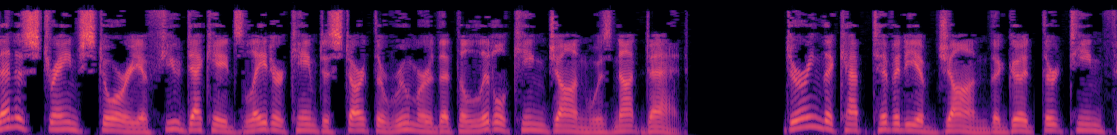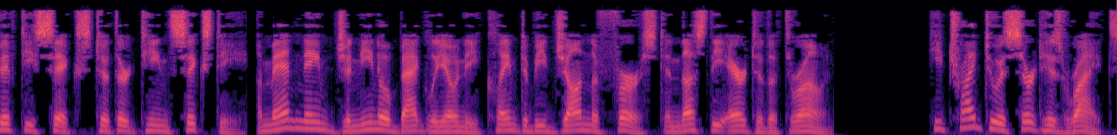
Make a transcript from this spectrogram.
Then a strange story a few decades later came to start the rumor that the little King John was not dead. During the captivity of John the Good 1356 a man named Giannino Baglioni claimed to be John I and thus the heir to the throne. He tried to assert his rights,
